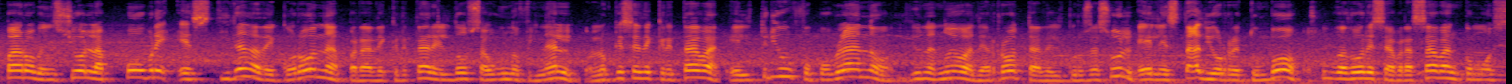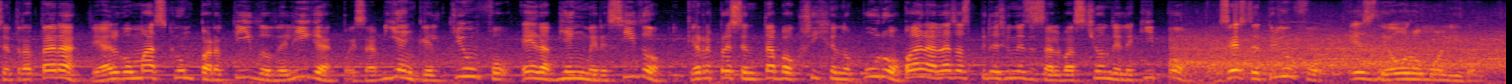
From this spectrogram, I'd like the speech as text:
disparo venció la pobre estirada de Corona para decretar el 2 a 1 final, con lo que se decretaba el triunfo poblano y una nueva derrota del Cruz Azul. El estadio retumbó, los jugadores se abrazaban como si se tratara de algo más que un partido de liga, pues sabían que el triunfo era bien merecido y que representaba oxígeno puro para las aspiraciones de salvación del equipo, pues este triunfo es de oro molido.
